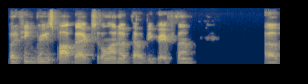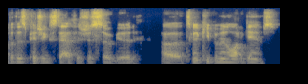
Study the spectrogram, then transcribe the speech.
But if he can bring his pop back to the lineup, that would be great for them. Uh, but this pitching staff is just so good. Uh, it's going to keep him in a lot of games.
